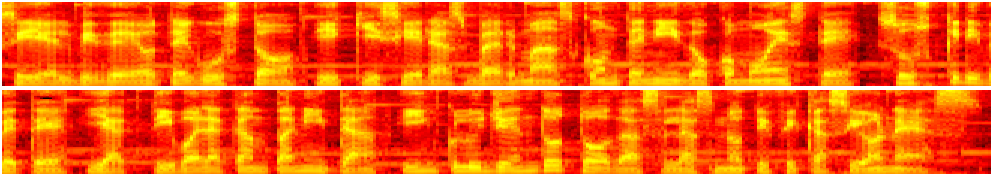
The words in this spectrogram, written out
Si el video te gustó y quisieras ver más contenido como este, suscríbete y activa la campanita incluyendo todas las notificaciones.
